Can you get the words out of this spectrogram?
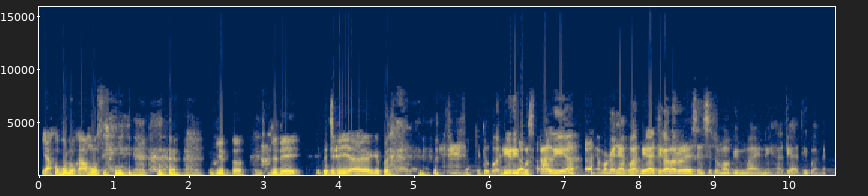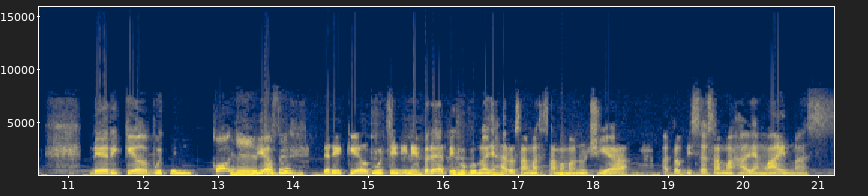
ya aku bunuh kamu sih. Gitu. Jadi itu, jadi ya gitu. Itu kok dirimu sekali ya. ya makanya aku hati-hati kalau relationship sama Bima ini. Hati-hati banget. Dari kill bucin. Kok gitu ya, sih? Dari kill bucin ini berarti hubungannya harus sama sama manusia atau bisa sama hal yang lain mas?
